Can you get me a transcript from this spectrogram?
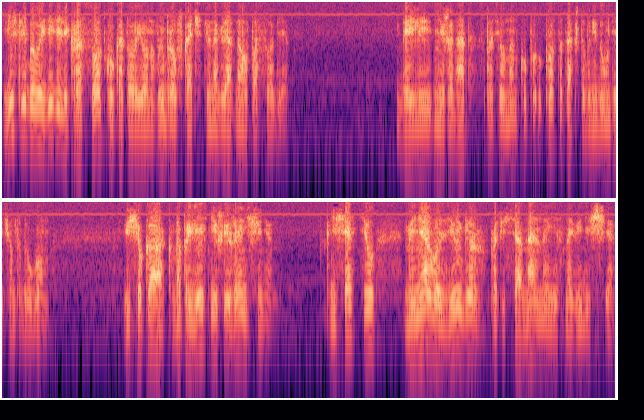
Если бы вы видели красотку, которую он выбрал в качестве наглядного пособия. «Дейли не женат?» — спросил Мэнкуп. «Просто так, чтобы не думать о чем-то другом». «Еще как! На прелестнейшей женщине!» К несчастью, Минерва Зингер — профессиональная ясновидящая.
